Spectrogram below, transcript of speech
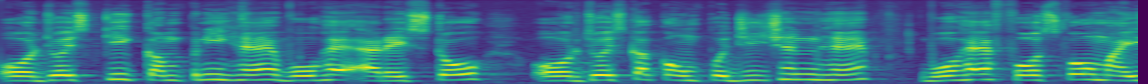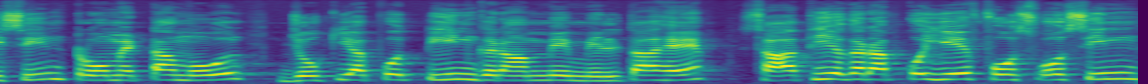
और जो इसकी कंपनी है वो है एरेस्टो और जो इसका कॉम्पोजिशन है वो है फोस्फोमाइसिन ट्रोमेटामोल जो कि आपको तीन ग्राम में मिलता है। साथ ही अगर आपको ये फोस्फोसिन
